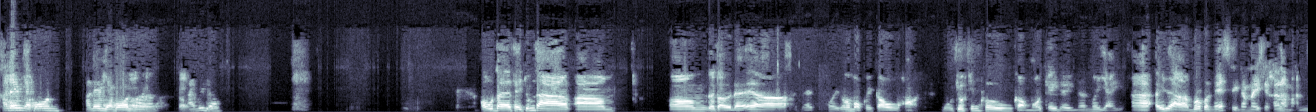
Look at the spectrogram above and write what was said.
Anh em nhà bôn anh em nhà bôn mà. ai biết được? OT thì chúng ta um, um, từ từ để uh, để Huy có một cái câu hỏi mùa trước chấn thương còn mỗi cây đi nên mới vậy à ý là Broken Nets thì năm nay sẽ khá là mạnh.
